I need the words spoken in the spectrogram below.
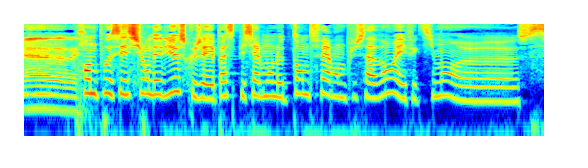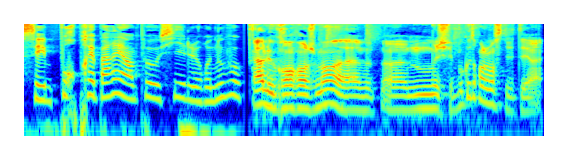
Ah ouais ouais. prendre possession des lieux, ce que j'avais pas spécialement le temps de faire en plus avant. Et effectivement, euh, c'est pour préparer un peu aussi le renouveau. Ah, le grand rangement, euh, euh, moi, j'ai fait beaucoup de rangement cet été, ouais.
